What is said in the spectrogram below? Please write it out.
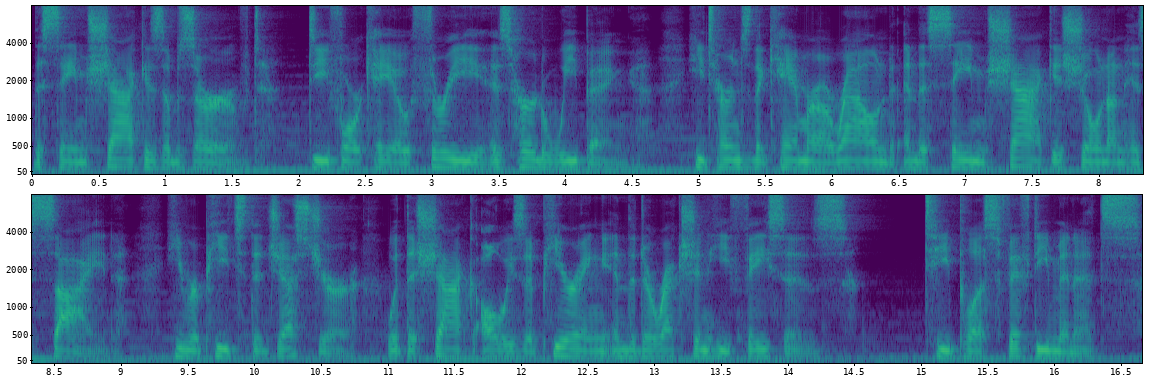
The same shack is observed. D4KO3 is heard weeping. He turns the camera around and the same shack is shown on his side. He repeats the gesture, with the shack always appearing in the direction he faces. T plus 50 minutes.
